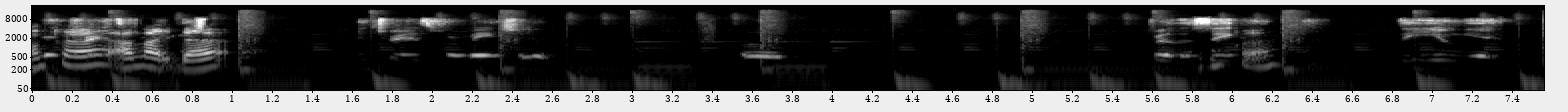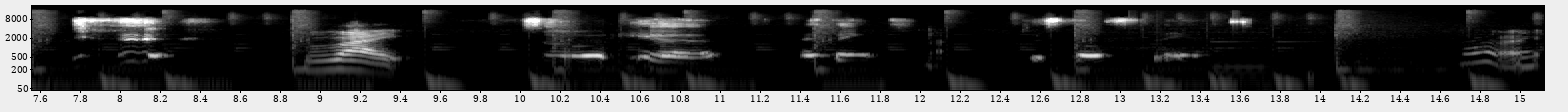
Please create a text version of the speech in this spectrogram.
Okay, I like that. And transformation um, for the sake okay. of the union. right. So, yeah. I think just those things. All right.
